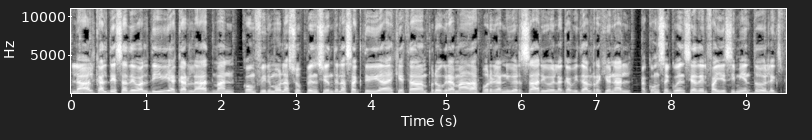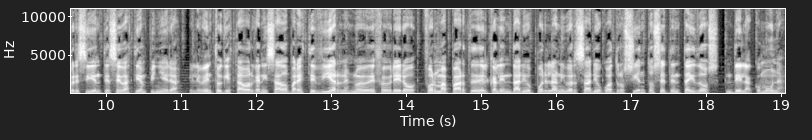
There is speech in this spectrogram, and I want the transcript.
La alcaldesa de Valdivia, Carla Atman, confirmó la suspensión de las actividades que estaban programadas por el aniversario de la capital regional, a consecuencia del fallecimiento del expresidente Sebastián Piñera. El evento que estaba organizado para este viernes 9 de febrero forma parte del calendario por el aniversario 472 de la comuna.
